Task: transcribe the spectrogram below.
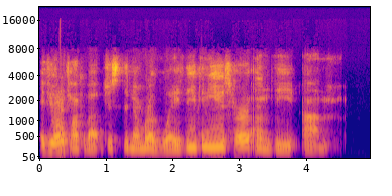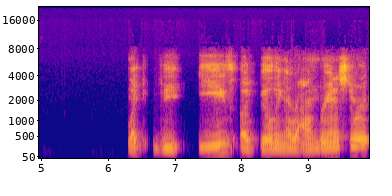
If you want to talk about just the number of ways that you can use her and the um like the ease of building around Breanna Stewart,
